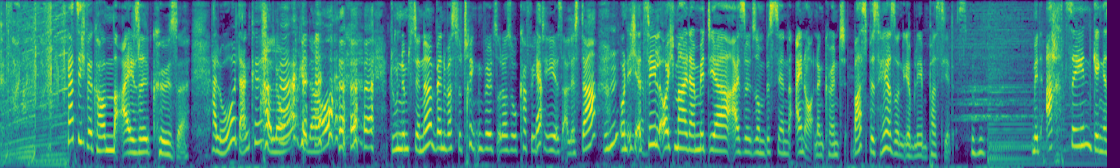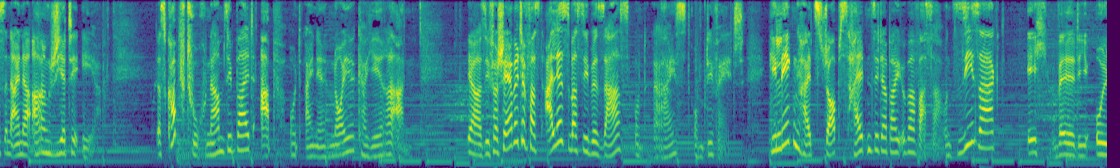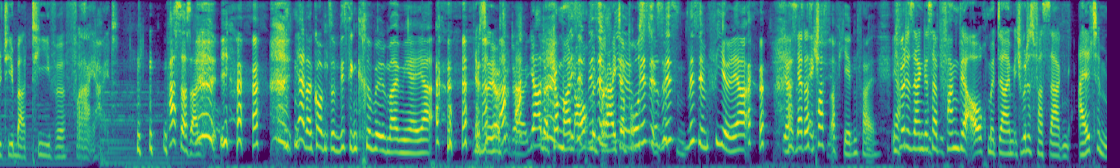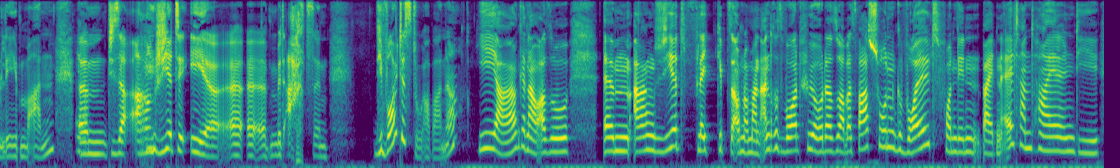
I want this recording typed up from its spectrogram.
Herzlich willkommen, Eisel Köse. Hallo, danke. Hallo, genau. Du nimmst dir, ne, wenn du was zu trinken willst oder so, Kaffee, ja. Tee, ist alles da. Mhm. Und ich erzähle euch mal, damit ihr Eisel so ein bisschen einordnen könnt, was bisher so in ihrem Leben passiert ist. Mhm. Mit 18 ging es in eine arrangierte Ehe. Das Kopftuch nahm sie bald ab und eine neue Karriere an. Ja, sie verscherbelt fast alles, was sie besaß und reist um die Welt. Gelegenheitsjobs halten sie dabei über Wasser und sie sagt, ich will die ultimative Freiheit. Passt das alles? Ja, ja, da kommt so ein bisschen Kribbeln bei mir, ja. Also, ja, ja, da kann man bisschen, auch mit breiter viel, Brust bisschen, sitzen. Bisschen viel, ja. Ja, das, ja, das passt viel. auf jeden Fall. Ich ja. würde sagen, deshalb fangen wir auch mit deinem, ich würde es fast sagen, altem Leben an. Ähm, diese arrangierte Ehe äh, äh, mit 18. Die wolltest du aber, ne? Ja, genau. Also ähm, arrangiert, vielleicht gibt es auch noch mal ein anderes Wort für oder so, aber es war schon gewollt von den beiden Elternteilen, die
